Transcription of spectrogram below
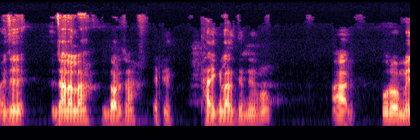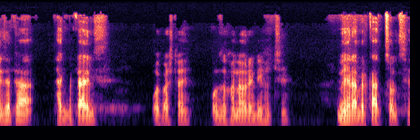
ওই যে জানালা, দরজা, এটি থাই গ্লাস দিয়ে দেবো। আর পুরো মেঝেটা থাকবে টাইলস, ওই পাশটায় ওজুখানাও রেডি হচ্ছে। মেহরাবের কাজ চলছে।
